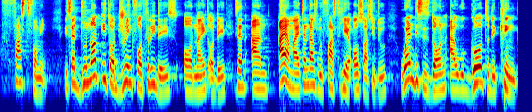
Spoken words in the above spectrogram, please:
Fast for me. He said, Do not eat or drink for three days or night or day. He said, And I and my attendants will fast here also as you do. When this is done, I will go to the king,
